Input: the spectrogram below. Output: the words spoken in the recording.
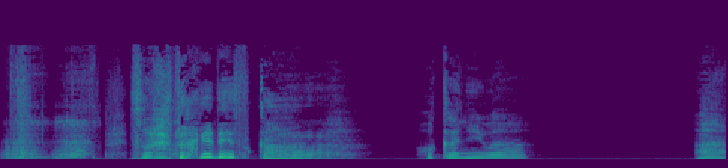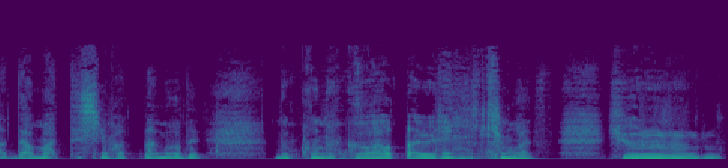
それだけですか、うん。他には？ああ、黙ってしまったので、ぬくぬくはお便りに行きます。ひゅるるる。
